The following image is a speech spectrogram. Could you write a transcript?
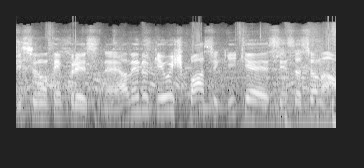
isso não tem preço, né? Além do que o espaço aqui que é sensacional.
